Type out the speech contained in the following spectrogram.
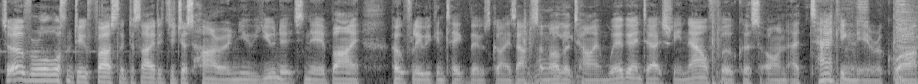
So overall, wasn't too fast. I decided to just hire a new unit nearby. Hopefully we can take those guys out some other time. We're going to actually now focus on attacking the Iroquois.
